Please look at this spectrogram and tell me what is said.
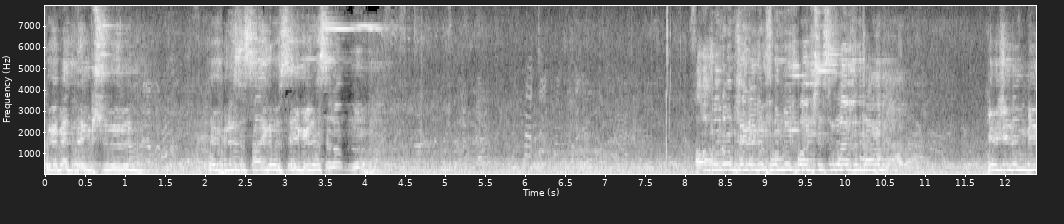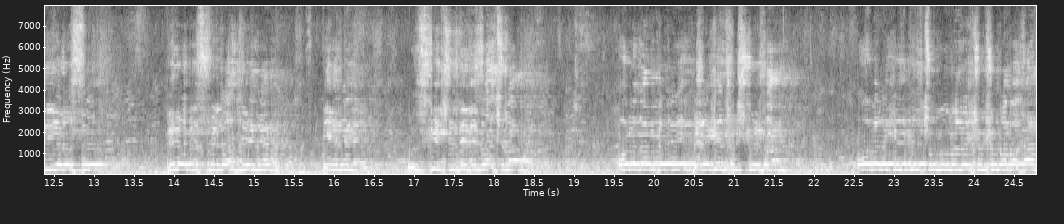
Kıymetli hemşirelerim, hepinizi saygı ve sevgiyle selamlıyorum. Alnının terini fındık bahçesine akıtan, gecenin bir yarısı bir bismillah diyerek, diyerek rızkı için denize açılan, oradan bere, bereket fışkırtan, o bereketle çoluğuna ve çocuğuna bakan,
